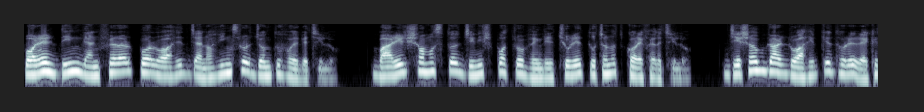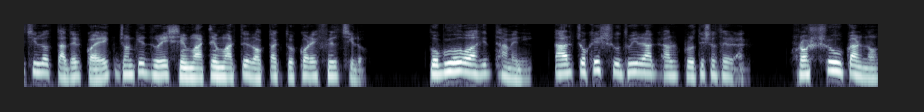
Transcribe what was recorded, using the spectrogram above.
পরের দিন জ্ঞান ফেরার পর ওয়াহিদ যেন হিংস্র জন্তু হয়ে গেছিল। বাড়ির সমস্ত জিনিসপত্র ভেঙে চুরে তুচনত করে ফেলেছিল। যেসব গার্ড ওয়াহিদকে ধরে রেখেছিল, তাদের কয়েকজনকে ধরে সে মারতে মারতে রক্তাক্ত করে ফেলছিল। তবুও ওয়াহিদ থামেনি। তার চোখে শুধুই রাগ আর প্রতিশোধের রাগ। হ্রস্ব উকার্ণ,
